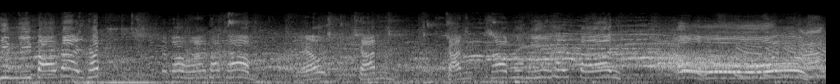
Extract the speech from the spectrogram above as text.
ฮิมรีบาวด์ได้ครับ เป็นบอลหางท่าข้าม แล้วกันกันข้ามลูกนี้ให้ปอยโอ้โหการ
